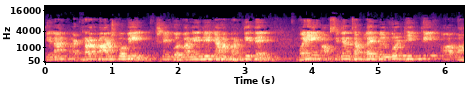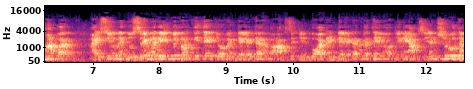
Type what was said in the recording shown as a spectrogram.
दिनांक 18 मार्च को भी श्री गुरबानी जी जहाँ भर्ती थे, वहीं ऑक्सीजन सप्लाई बिल्कुल ठीक थी और वहाँ पर आईसीयू में दूसरे मरीज़ भी भर्ती थे जो वेंटिलेटर और ऑक्सीजन जिनको वेंटिलेटर पे थे और जिन्हें ऑक्सीजन शुरू था।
